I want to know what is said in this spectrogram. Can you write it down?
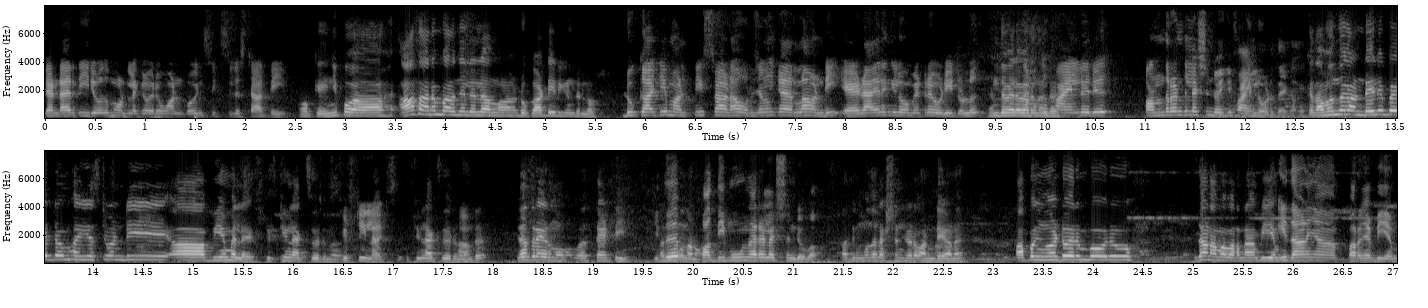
രണ്ടായിരത്തി ഇരുപത് മോഡലൊക്കെ ഒരു വൺ പോയിന്റ് സിക്സിൽ സ്റ്റാർട്ട് ചെയ്യും. ഓക്കെ ഇനിയിപ്പോ ആ, ആ സാധനം പറഞ്ഞില്ലല്ലോ ഡുക്കാട്ടി ഇരിക്കണ്ടല്ലോ ഡുക്കാറ്റി മൾട്ടി സ്റ്റാഡ ഒറിജിനൽ കേരള വണ്ടി ഏഴായിരം കിലോമീറ്റർ ഓടിയിട്ടുള്ളൂ. എന്ത് വില വരുന്നത് ഫൈനൽ ഒരു പന്ത്രണ്ട് ലക്ഷം രൂപയ്ക്ക് ഫൈനൽ കൊടുത്തേക്കാം. ഓക്കെ കണ്ടതിന് കണ്ടതിൽ ഇപ്പൊ ഏറ്റവും ഹയസ്റ്റ് വണ്ടി ബി എം അല്ലേ? ഫിഫ്റ്റീൻ ലാക്സ് വരുന്നത്. ഫിഫ്റ്റീൻ ലാക്സ് ഫിഫ്റ്റീൻ ലാക്സ് വരുന്നുണ്ട്. ഇത് എത്രയായിരുന്നു തേർട്ടീൻ ഇത് പതിമൂന്നര ലക്ഷം രൂപ. പതിമൂന്ന് ലക്ഷം രൂപയുടെ വണ്ടിയാണ്. അപ്പൊ ഇങ്ങോട്ട് വരുമ്പോ ഒരു ഇതാണ് അമ്മ പറഞ്ഞ ബി എം ഇതാണ് ഞാൻ പറഞ്ഞ ബി എം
